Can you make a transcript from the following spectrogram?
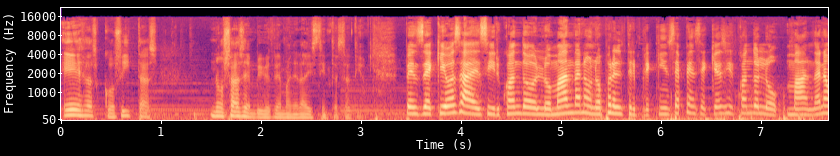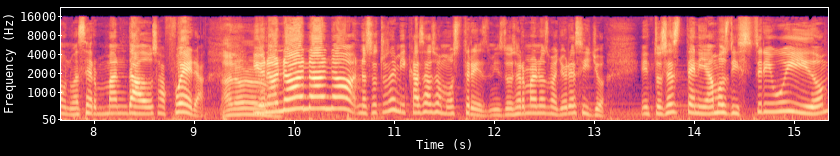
esas cositas nos hacen vivir de manera distinta este tiempo. Pensé que ibas a decir cuando lo mandan a uno por el triple 15, pensé que ibas a decir cuando lo mandan a uno a ser mandados afuera. Ah, no, no, y uno, no, no, no, nosotros en mi casa somos tres, mis dos hermanos mayores y yo. Entonces teníamos distribuido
